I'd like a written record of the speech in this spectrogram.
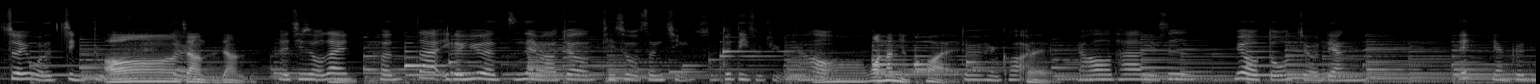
追我的进度，哦，这样子这样子。所以其实我在嗯很在一个月之内嘛，就提出我申请书就递出去，然后、哦，哇，那你很快欸。对很快，对，然后他也是没有多久两诶两个礼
